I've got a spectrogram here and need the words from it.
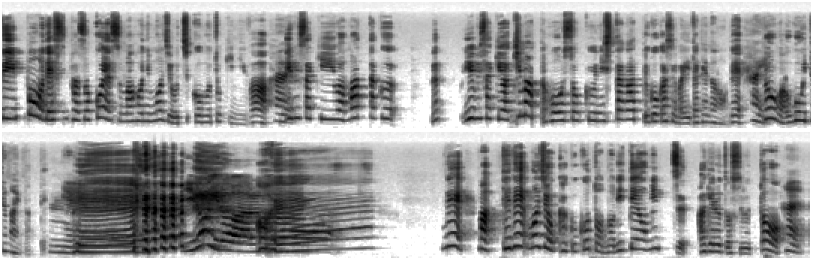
で一方でパソコンやスマホに文字を打ち込むときには、はい。指先は全くえ指先は決まった法則に従って動かせばいいだけなので、はい。脳は動いてないんだって。へーいろいろあるで、まあ、手で文字を書くことの利点を3つ挙げるとすると、はい。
